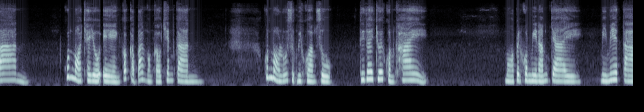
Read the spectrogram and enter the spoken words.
บ้าน คุณหมอชยโยเองก็กลับบ้านของเขาเช่นกัน คุณหมอรู้สึกมีความสุขที่ได้ช่วยคนไข้ หมอเป็นคนมีน้ำใจ มีเมตตา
